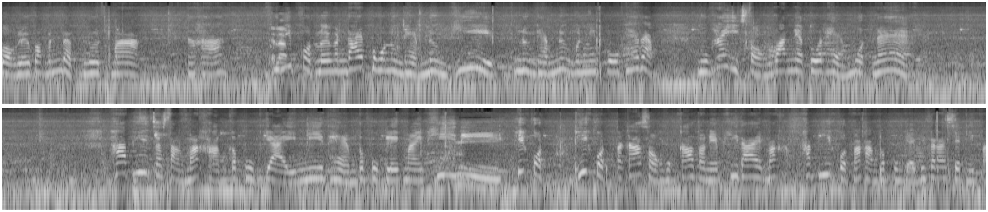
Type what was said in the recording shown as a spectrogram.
บอกเลยว่ามันแบบเลิศมาก นะคะแล้วรีบกดเลยมันได้โปรหนึ่งแถมหนึ่งพี่หนึ่งแถมหนึ่งมันมีโปรแค่แบบหนูให้อีกสองวันเนี่ยตัวแถมหมดแน่ ถ้าพี่จะสั่งมะขามกระปุกใหญ่ มีแถมกระปุกเล็กไหมพี่มีพี่กดพี่กดตะกร้าสองหกเก้าตอนนี้พี่ได้มะขามถ้าพี่กดมะขามกระปุกใหญ่พี่ก็ได้เซตนี้ไป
